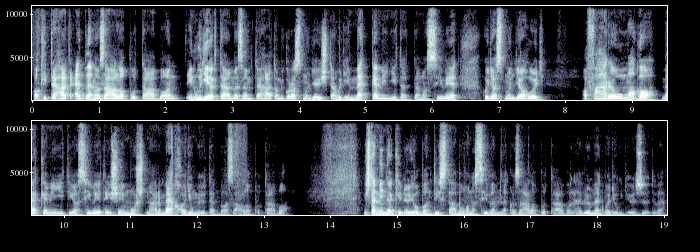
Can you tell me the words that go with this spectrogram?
aki tehát ebben az állapotában, én úgy értelmezem tehát, amikor azt mondja Isten, hogy én megkeményítettem a szívét, hogy azt mondja, hogy a fáraó maga megkeményíti a szívét, és én most már meghagyom őt ebbe az állapotába. Isten mindenkinél jobban tisztában van a szívemnek az állapotával, erről meg vagyok győződve.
